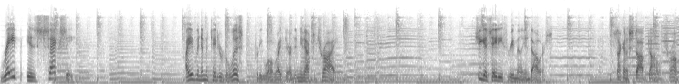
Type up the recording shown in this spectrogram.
"Rape is sexy." I even imitated her lisp pretty well right there. I didn't even have to try. She gets $83 million. It's not going to stop Donald Trump.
